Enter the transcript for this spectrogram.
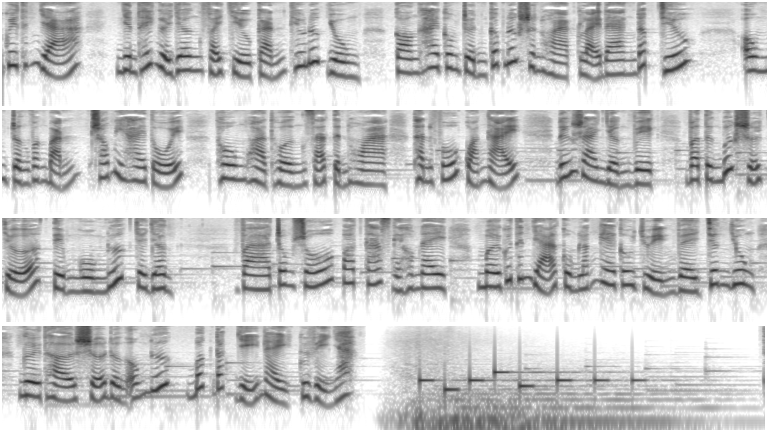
Thưa quý thính giả, nhìn thấy người dân phải chịu cảnh thiếu nước dùng, còn hai công trình cấp nước sinh hoạt lại đang đắp chiếu. Ông Trần Văn Bảnh, 62 tuổi, thôn Hòa Thuận, xã Tịnh Hòa, thành phố Quảng Ngãi, đứng ra nhận việc và từng bước sửa chữa tìm nguồn nước cho dân. Và trong số podcast ngày hôm nay, mời quý thính giả cùng lắng nghe câu chuyện về chân dung người thợ sửa đường ống nước bất đắc dĩ này quý vị nhé.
